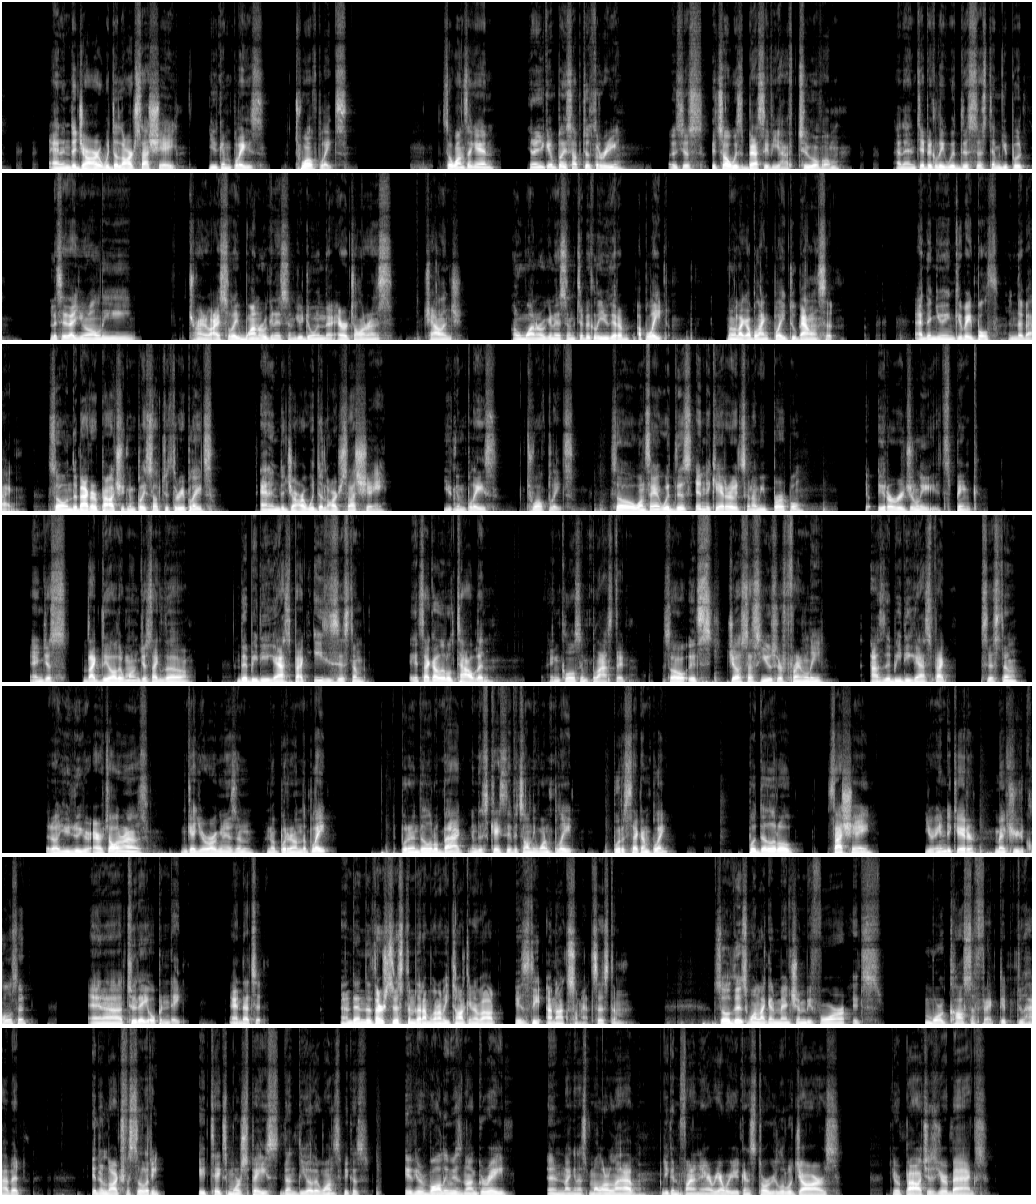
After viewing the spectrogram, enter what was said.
and in the jar with the large sachet, you can place 12 plates. So, once again, you know, you can place up to three. It's just, it's always best if you have two of them and then typically with this system, you put, let's say that you're only trying to isolate one organism, you're doing the air tolerance challenge on one organism. Typically, you get a, a plate, know, like a blank plate to balance it. And then you incubate both in the bag. So in the bag or pouch, you can place up to three plates. And in the jar with the large sachet, you can place 12 plates. So once again, with this indicator, it's to be purple it originally it's pink and just like the other one just like the the bd GasPak easy system it's like a little tablet enclosed in plastic so it's just as user friendly as the bd GasPak system you know you do your air tolerance get your organism you know put it on the plate put it in the little bag in this case if it's only one plate put a second plate put the little sachet, your indicator, make sure you close it, and uh, a two-day open date. And that's it. And then the third system that I'm going to be talking about is the Anoxomat system. So this one, like I mentioned before, it's more cost effective to have it in a large facility. It takes more space than the other ones because if your volume is not great and like in a smaller lab, you can find an area where you can store your little jars, your pouches, your bags.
